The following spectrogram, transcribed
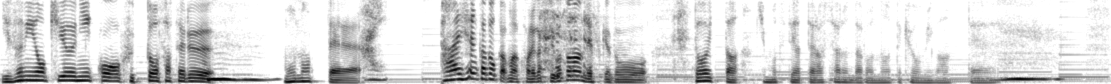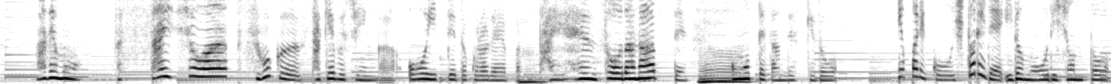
泉を急にこう沸騰させうんうるん。ものって、はい。大変かどうかまあこれが仕事なんですけど どういった気持ちでやってらっしゃるんだろうなって興味があって。うん。まあでも最初はすごく叫ぶシーンが多いっていうところでやっぱうん。大変そうだなって思思ってたんですけど、やっぱりこう一人で挑むオーディションと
